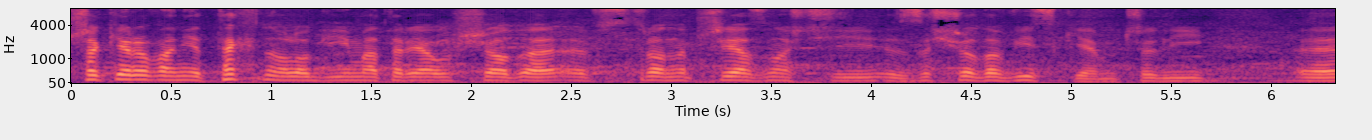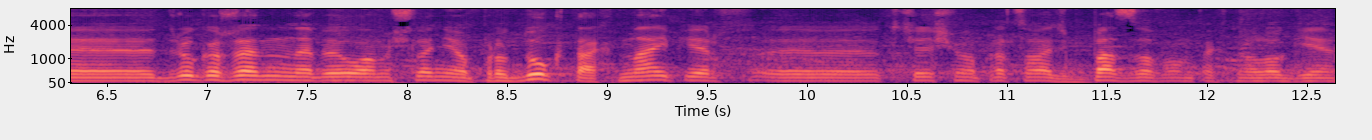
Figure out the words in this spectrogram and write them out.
przekierowanie technologii i materiałów w stronę przyjazności ze środowiskiem, czyli e, drugorzędne było myślenie o produktach. Najpierw chcieliśmy opracować bazową technologię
